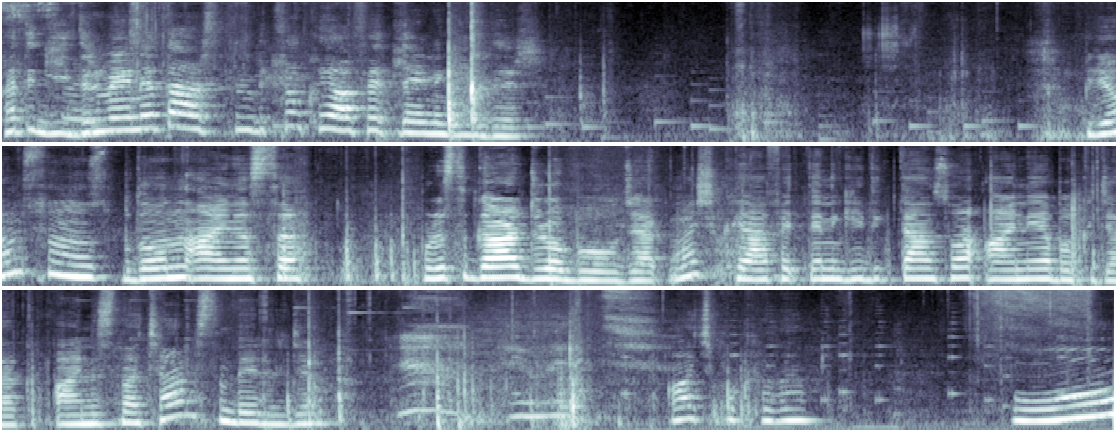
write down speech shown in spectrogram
Hadi giydirmeye ne dersin? Bütün kıyafetlerini giydir. Biliyor musunuz? Bu da onun aynası. Burası gardırobu olacakmış. Kıyafetlerini giydikten sonra aynaya bakacak. Aynasını açar mısın Beril'ciğim? Evet. Aç bakalım. Oo.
